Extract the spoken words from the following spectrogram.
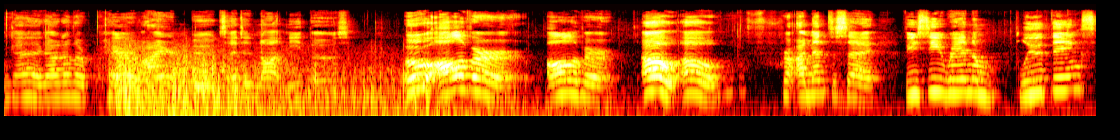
Okay, I got another pair of iron boots. I did not need those. Oh, Oliver! Oliver. Oh, oh. I meant to say, if you see random blue things,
